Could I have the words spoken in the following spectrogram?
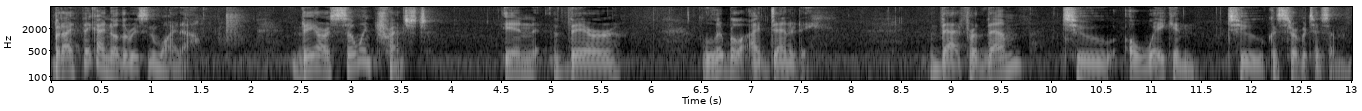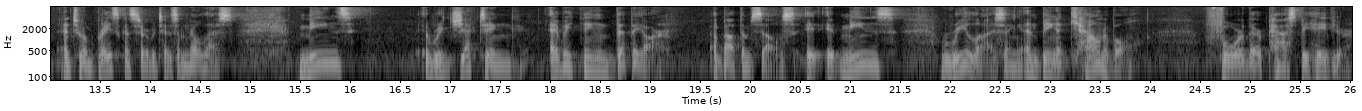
But I think I know the reason why now. They are so entrenched in their liberal identity that for them to awaken to conservatism and to embrace conservatism, no less, means rejecting everything that they are about themselves. It, it means realizing and being accountable for their past behavior.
